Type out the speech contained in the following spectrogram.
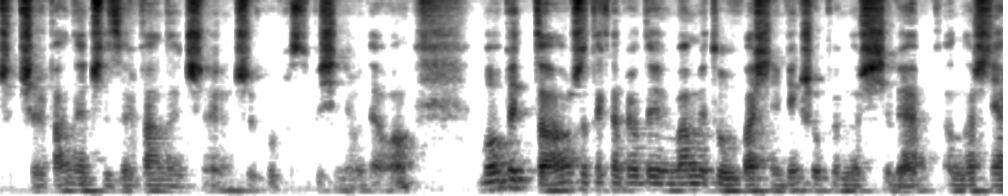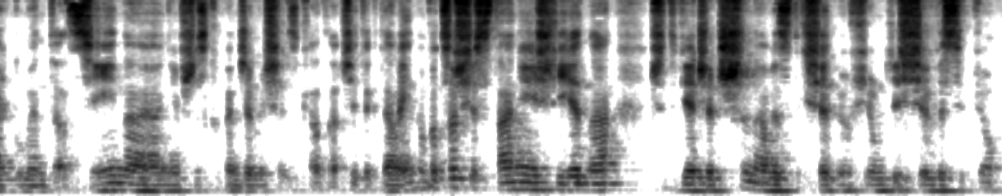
czy przerwane, czy zerwane, czy, czy po prostu by się nie udało, byłoby to, że tak naprawdę mamy tu właśnie większą pewność siebie odnośnie argumentacji, na nie wszystko będziemy się zgadzać i tak dalej, no bo co się stanie, jeśli jedna, czy dwie, czy trzy nawet z tych siedmiu firm gdzieś się wysypią?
